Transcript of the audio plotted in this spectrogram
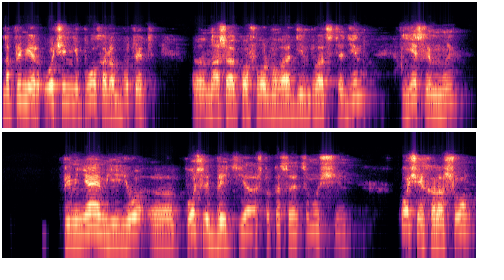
Например, очень неплохо работает наша акваформула 1.21, если мы применяем ее после бритья, что касается мужчин. Очень хорошо,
